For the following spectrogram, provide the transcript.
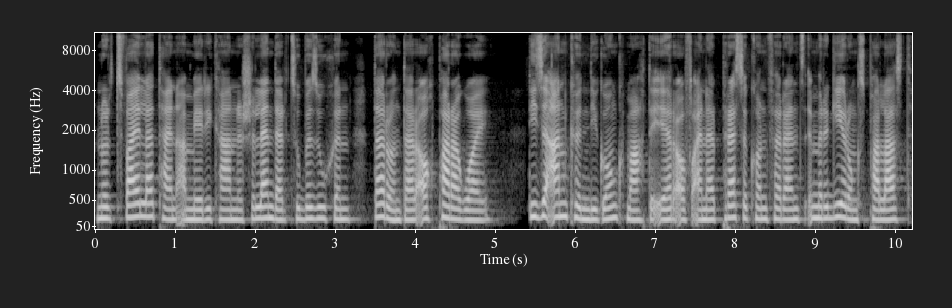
nur zwei lateinamerikanische Länder zu besuchen, darunter auch Paraguay. Diese Ankündigung machte er auf einer Pressekonferenz im Regierungspalast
